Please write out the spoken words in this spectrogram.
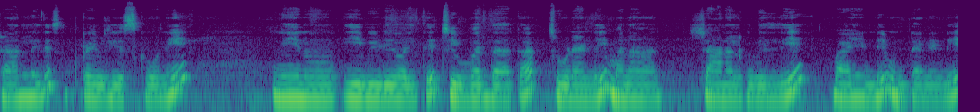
ఛానల్ అయితే సబ్స్క్రైబ్ చేసుకొని నేను ఈ వీడియో అయితే చివరి దాకా చూడండి. మన ఛానల్కి వెళ్ళి బాయ్ అండి. ఉంటానండి.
